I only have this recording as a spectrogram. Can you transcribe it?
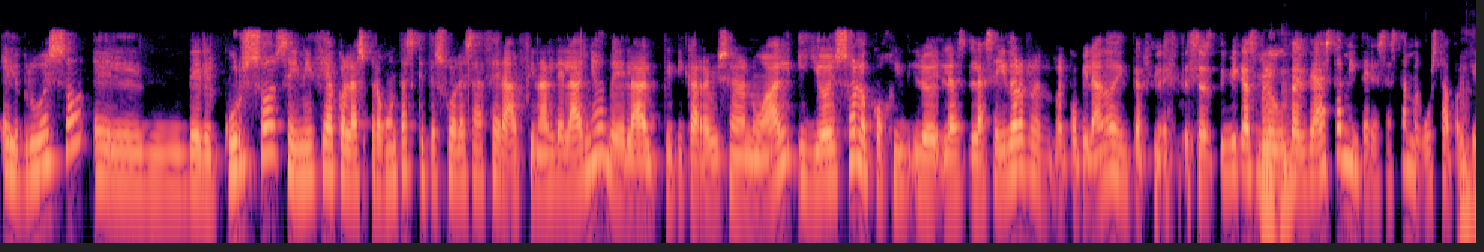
el grueso del curso se inicia con las preguntas que te sueles hacer al final del año, de la típica revisión anual, y yo eso lo cogí, las, he ido recopilando de internet, esas típicas preguntas de, ah, esta me interesa, esta me gusta, porque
